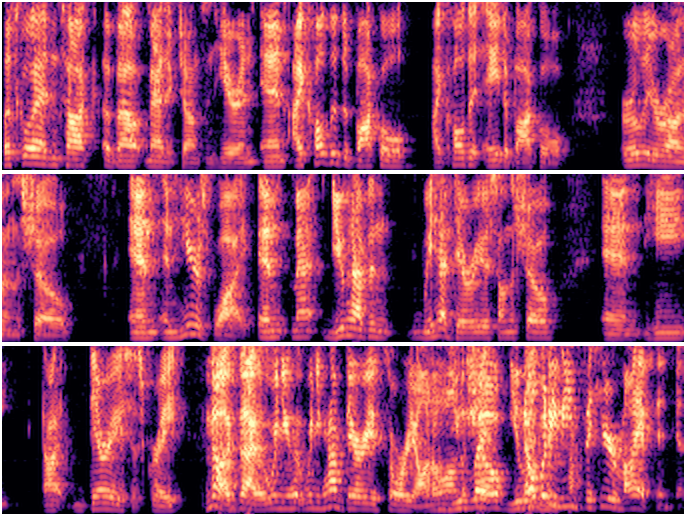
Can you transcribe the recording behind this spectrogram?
Let's go ahead and talk about Magic Johnson here, and and I called it debacle. I called it a debacle earlier on in the show, and and here's why. And Matt, you haven't. We had Darius on the show, and he uh, Darius is great. No, exactly. When you when you have Darius Soriano on You the let- show, you nobody needs talk. to hear my opinion.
